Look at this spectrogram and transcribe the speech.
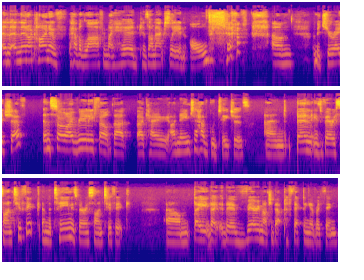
And, and then I kind of have a laugh in my head because I'm actually an old chef, um, a mature age chef. And so I really felt that, okay, I need to have good teachers. And Ben is very scientific and the team is very scientific. Um, they, they, they're very much about perfecting everything,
